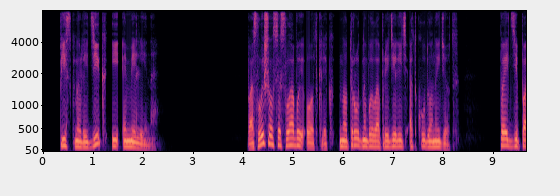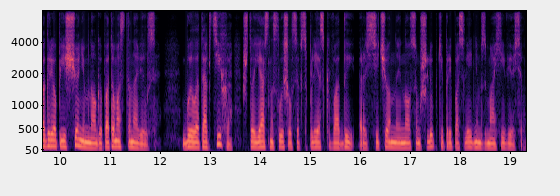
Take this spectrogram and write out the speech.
— пискнули Дик и Эмилина. Послышался слабый отклик, но трудно было определить, откуда он идет. Пэдди погреб еще немного, потом остановился. Было так тихо, что ясно слышался всплеск воды, рассечённой носом шлюпки при последнем взмахе весел.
